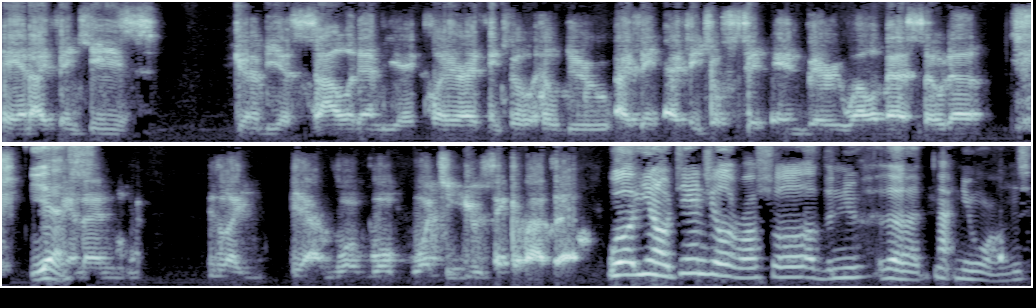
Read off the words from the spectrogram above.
and I think he's going to be a solid NBA player. I think he'll he'll do. I think I think he'll fit in very well at Minnesota. Yes. And then, like, yeah, what, what what do you think about that? Well, you know, D'Angelo Russell of the new the not New Orleans,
